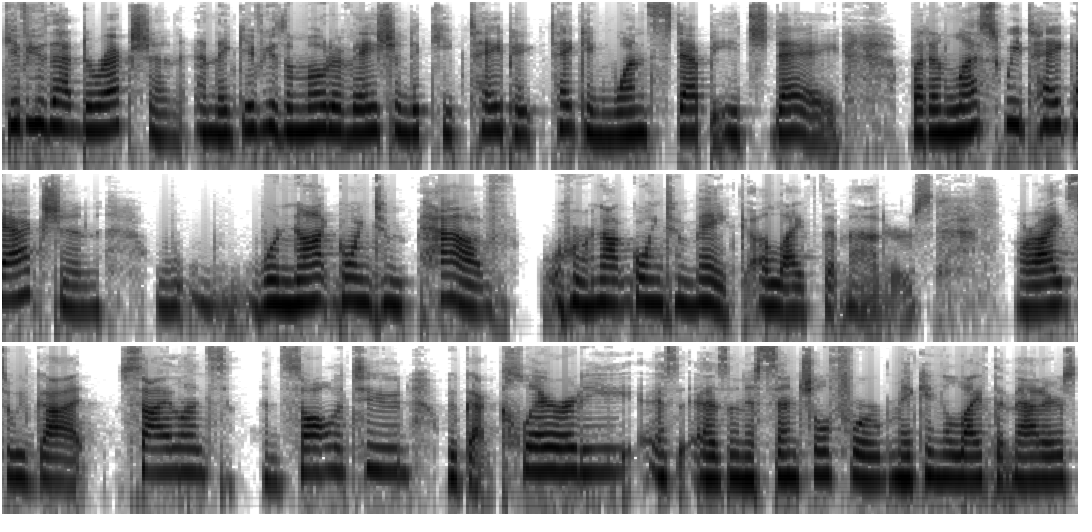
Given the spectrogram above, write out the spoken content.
give you that direction and they give you the motivation to keep taping, taking one step each day. But unless we take action, we're not going to have, we're not going to make a life that matters. All right, so we've got silence and solitude. We've got clarity as, as an essential for making a life that matters.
